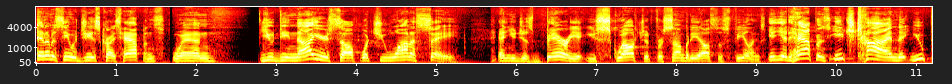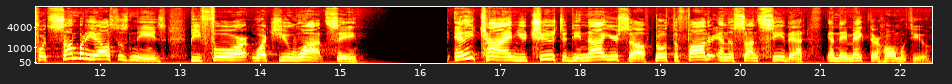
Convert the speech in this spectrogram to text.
Intimacy with Jesus Christ happens when you deny yourself what you want to say and you just bury it, you squelch it for somebody else's feelings. It, happens each time that you put somebody else's needs before what you want, see? Anytime you choose to deny yourself, both the Father and the Son see that and they make their home with you.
